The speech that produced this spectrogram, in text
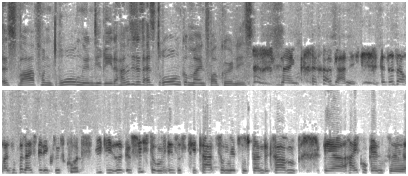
es war von Drohungen die Rede. Haben Sie das als Drohung gemeint, Frau König? Nein, gar nicht. Das ist auch, also vielleicht wenigstens kurz, wie diese Geschichte und wie dieses Zitat von mir zustande kam. Der Heiko Genzel,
